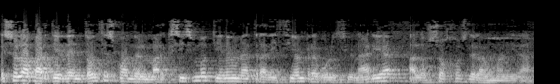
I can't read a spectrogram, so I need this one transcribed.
Es solo a partir de entonces cuando el marxismo tiene una tradición revolucionaria a los ojos de la humanidad.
